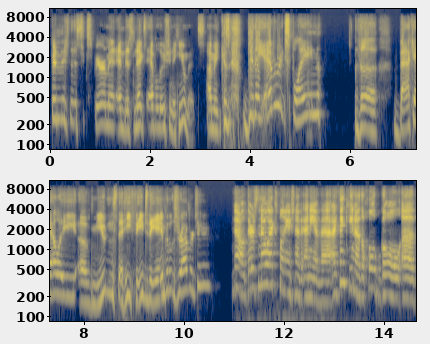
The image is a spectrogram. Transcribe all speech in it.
finish this experiment and this next evolution of humans. I mean, because did they ever explain the back alley of mutants that he feeds the ambulance driver to? No, there's no explanation of any of that. I think you know the whole goal of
